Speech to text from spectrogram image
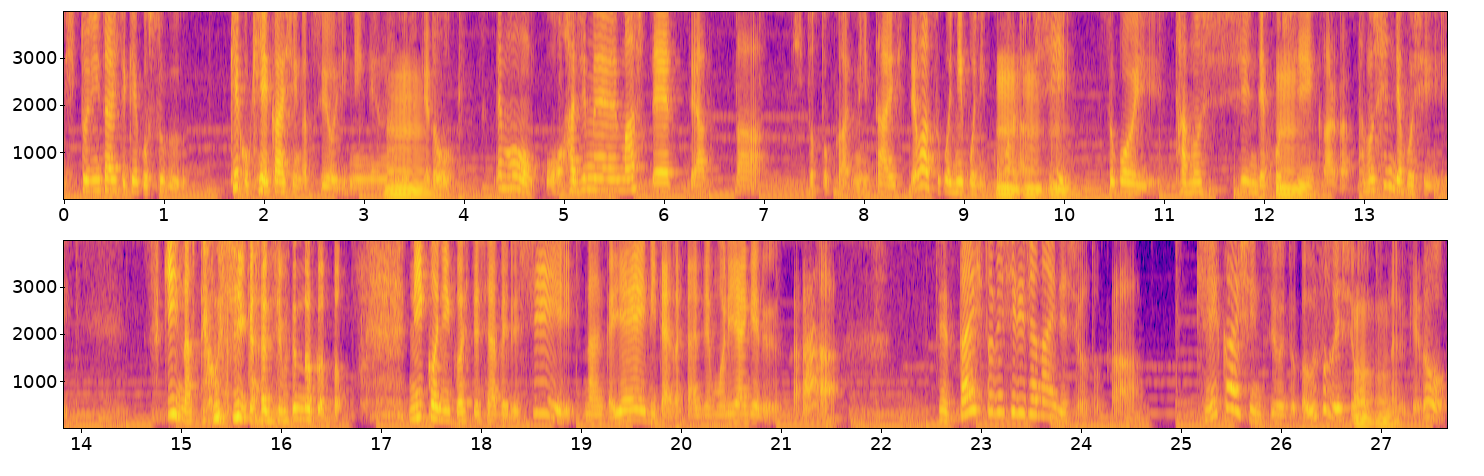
人に対して結構すぐ結構警戒心が強い人間なんですけど、でもこう初めましてって会った人とかに対してはすごいニコニコ笑うし、すごい楽しんでほしいから、楽しんでほしい好きになってほしいから自分のこと。ニコニコして喋るしなんかイエーイみたいな感じで盛り上げるから絶対人見知りじゃないでしょとか警戒心強いとか嘘でしょってなるけど、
